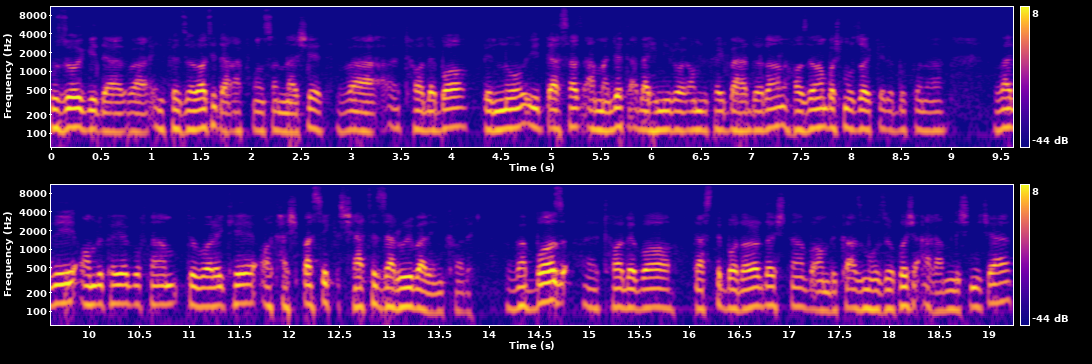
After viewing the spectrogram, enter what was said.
بزرگی در و انفجاراتی در افغانستان نشد و طالبا به نوعی دست از عملیات علیه نیروهای آمریکایی بردارن حاضرن باش مذاکره بکنن. ولی آمریکایی گفتم دوباره که آتش بس یک شرط ضروری برای این کاره. و باز طالبا دست بالا رو داشتن و آمریکا از موضوع خودش عقب نشینی کرد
